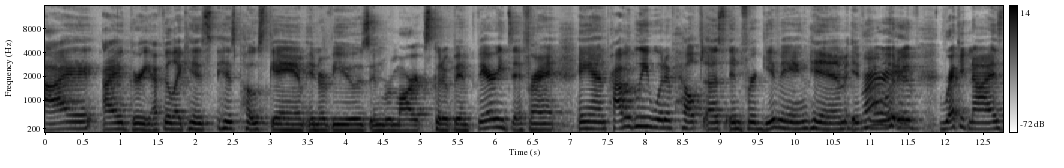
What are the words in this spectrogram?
I I agree. I feel like his his post game interviews and remarks could have been very different and probably would have helped us in forgiving him if Right. he would have recognized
